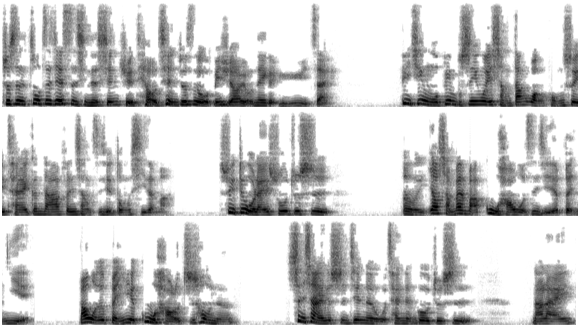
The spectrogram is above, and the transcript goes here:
就是做这件事情的先决条件，就是我必须要有那个余裕在。毕竟我并不是因为想当网红，所以才来跟大家分享这些东西的嘛。所以对我来说，就是，嗯，要想办法顾好我自己的本业，把我的本业顾好了之后呢。剩下来的时间呢，我才能够就是拿来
